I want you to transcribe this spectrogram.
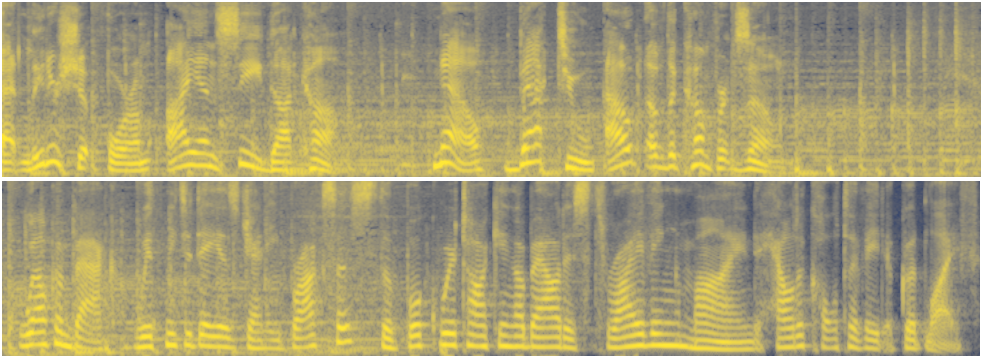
at leadershipforuminc.com. Now, back to Out of the Comfort Zone. Welcome back. With me today is Jenny Brockis. The book we're talking about is Thriving Mind How to Cultivate a Good Life.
